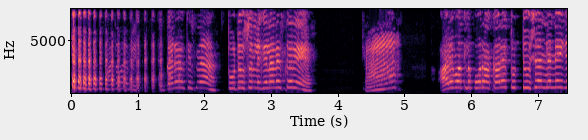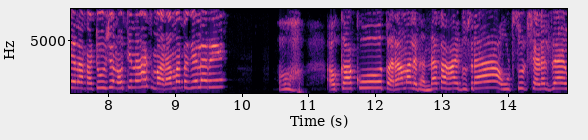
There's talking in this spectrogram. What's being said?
काय होतीस ना तू ट्युशनला गेला नाहीस का रे हा? अरे म्हटलं पोरा का रे तू ट्युशनला नाही गेला का ट्युशन होती ना आज मारा माता गेला रे उह, अहो काकू तर आम्हाला धंदा का आहे दुसरा उठसूट शाळेत जाय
